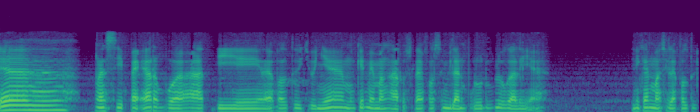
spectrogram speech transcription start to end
Ya ngasih PR buat di level 7 nya mungkin memang harus level 90 dulu kali ya. Ini kan masih level 7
